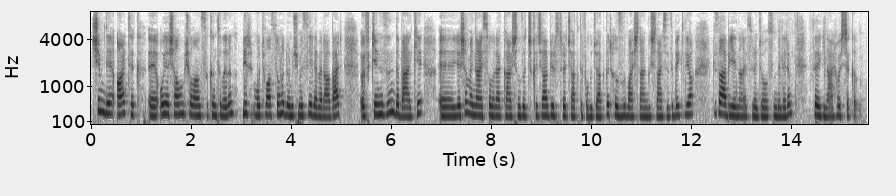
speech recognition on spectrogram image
Şimdi artık e, o yaşanmış olan sıkıntıların bir motivasyona dönüşmesiyle beraber öfkenizin de belki e, yaşam enerjisi olarak karşınıza çıkacağı bir süreç aktif olacaktır. Hızlı başlangıçlar sizi bekliyor. Güzel bir yeni ay süreci olsun dilerim. Sevgiler, hoşçakalın.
